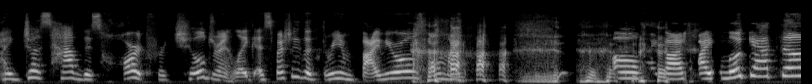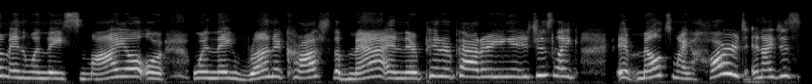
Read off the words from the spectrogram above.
I just have this heart for children, like especially the three and five year olds. Oh my, oh my gosh! I look at them, and when they smile or when they run across the mat and they're pitter pattering, it's just like it melts my heart, and I just,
